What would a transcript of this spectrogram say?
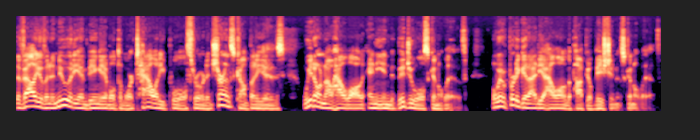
the value of an annuity and being able to mortality pool through an insurance company is we don't know how long any individual is going to live. But we have a pretty good idea how long the population is going to live.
